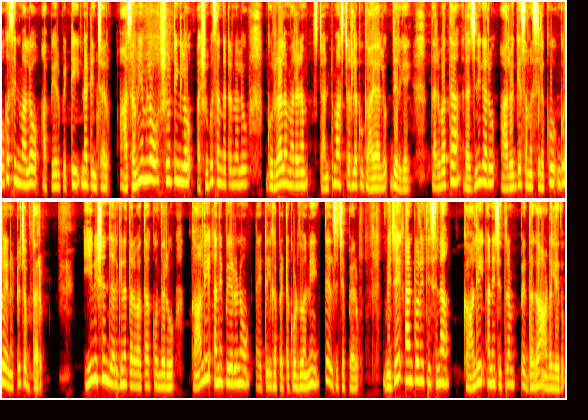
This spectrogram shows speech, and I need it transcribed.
ఒక సినిమాలో ఆ పేరు పెట్టి నటించారు. ఆ సమయంలో షూటింగ్లో అశుభ సంఘటనలు గుర్రాల మరణం స్టంట్ మాస్టర్లకు గాయాలు జరిగాయి. తర్వాత రజనీ గారు ఆరోగ్య సమస్యలకు గురైనట్టు చెబుతారు. ఈ విషయం జరిగిన తర్వాత కొందరు కాళీ అనే పేరును టైటిల్గా పెట్టకూడదు అని తేల్చి చెప్పారు. విజయ్ ఆంటోనీ తీసిన కాళీ అనే చిత్రం పెద్దగా ఆడలేదు.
